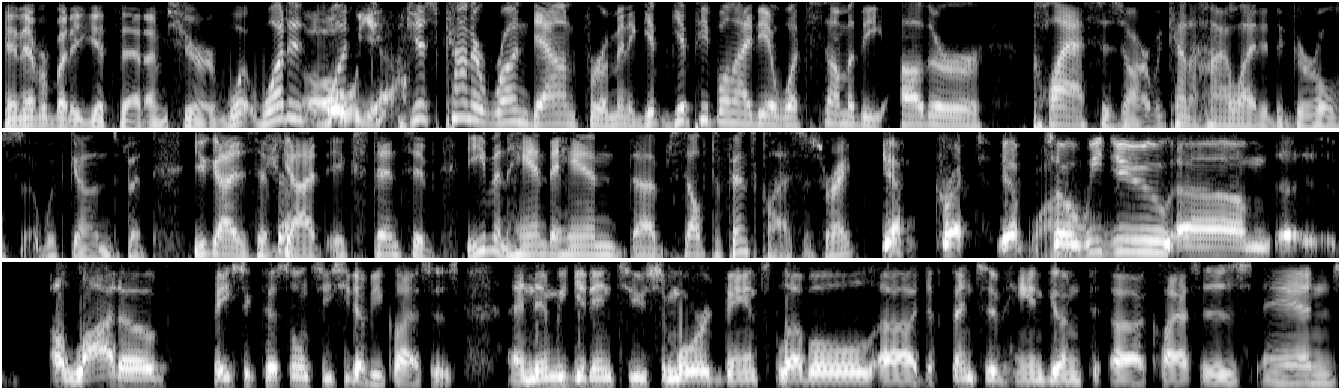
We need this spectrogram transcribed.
And everybody gets that, I'm sure. What what is Oh, what yeah. just kind of run down for a minute. Give give people an idea what some of the other classes are. We kind of highlighted the girls with guns, but you guys have got extensive even hand-to-hand uh, self-defense classes, right? Yeah, correct. Yep. Wow. So we do um, a lot of basic pistol and CCW classes, and then we get into some more advanced level uh, defensive handgun uh, classes and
